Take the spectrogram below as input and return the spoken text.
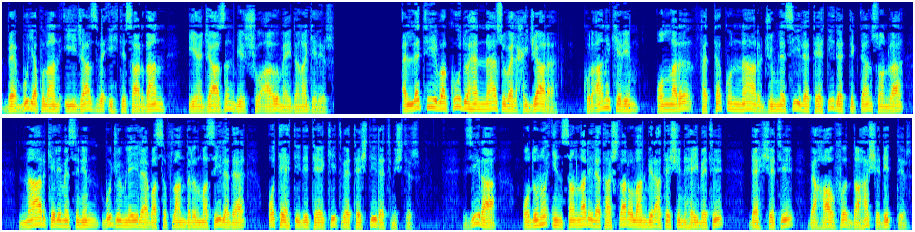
ve bu yapılan icaz ve ihtisardan i'cazın bir şuağı meydana gelir. Elleti vakuduhen nasu vel hicare. Kur'an-ı Kerim onları fettekun nar cümlesiyle tehdit ettikten sonra nar kelimesinin bu cümleyle vasıflandırılmasıyla da o tehdidi tekit ve teşdid etmiştir. Zira odunu insanlar ile taşlar olan bir ateşin heybeti, dehşeti ve havfı daha şedittir.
